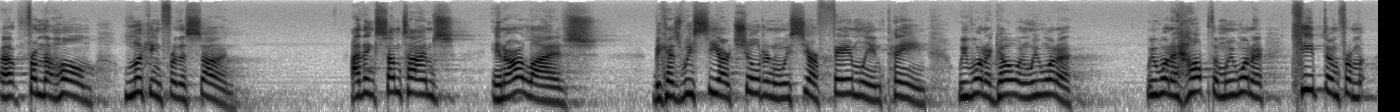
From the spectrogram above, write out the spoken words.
uh, from the home, looking for the son. I think sometimes in our lives, because we see our children, we see our family in pain, we want to go and we want to we want to help them. We want to keep them from,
